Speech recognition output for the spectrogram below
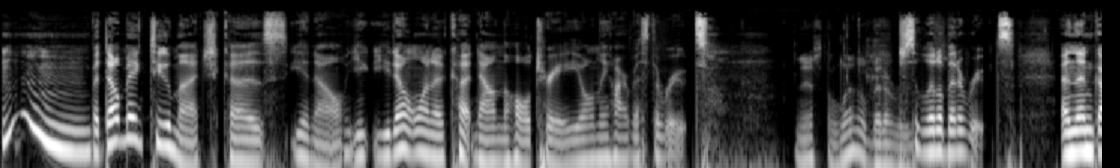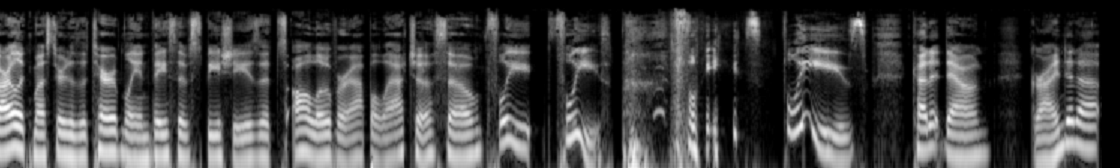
Mmm. But don't make too much because, you know, you, you don't want to cut down the whole tree. You only harvest the roots, Just a little bit of root. just a little bit of roots. And then garlic mustard is a terribly invasive species. It's all over Appalachia. So flee, fleas, fleas, please cut it down, grind it up,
